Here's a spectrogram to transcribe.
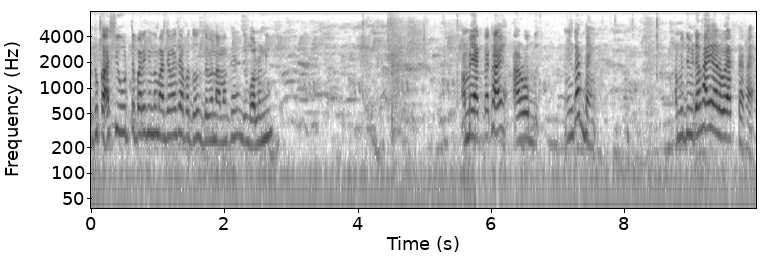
একটু কাশি উঠতে পারে কিন্তু মাঝে মাঝে আবার দোষ দেবেন আমাকে যে বলনি। আমি একটা খাই আর ও দেখবেন আমি দুইটা খাই আর ও একটা খায়।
